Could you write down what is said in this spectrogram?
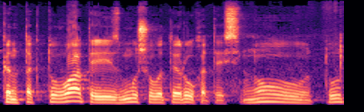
контактувати і змушувати рухатись. Ну тут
